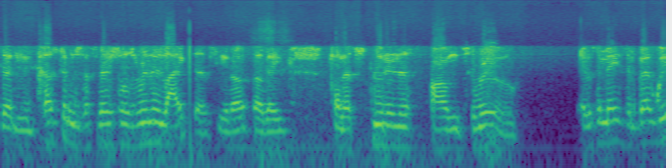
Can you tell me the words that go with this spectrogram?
and customs officials really liked us. You know, so they kind of scooted us on through. It was amazing. But we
